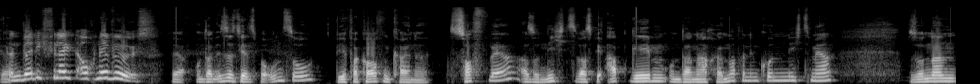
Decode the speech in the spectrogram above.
Ja. Dann werde ich vielleicht auch nervös. Ja, und dann ist es jetzt bei uns so, wir verkaufen keine Software, also nichts, was wir abgeben und danach hören wir von dem Kunden nichts mehr, sondern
